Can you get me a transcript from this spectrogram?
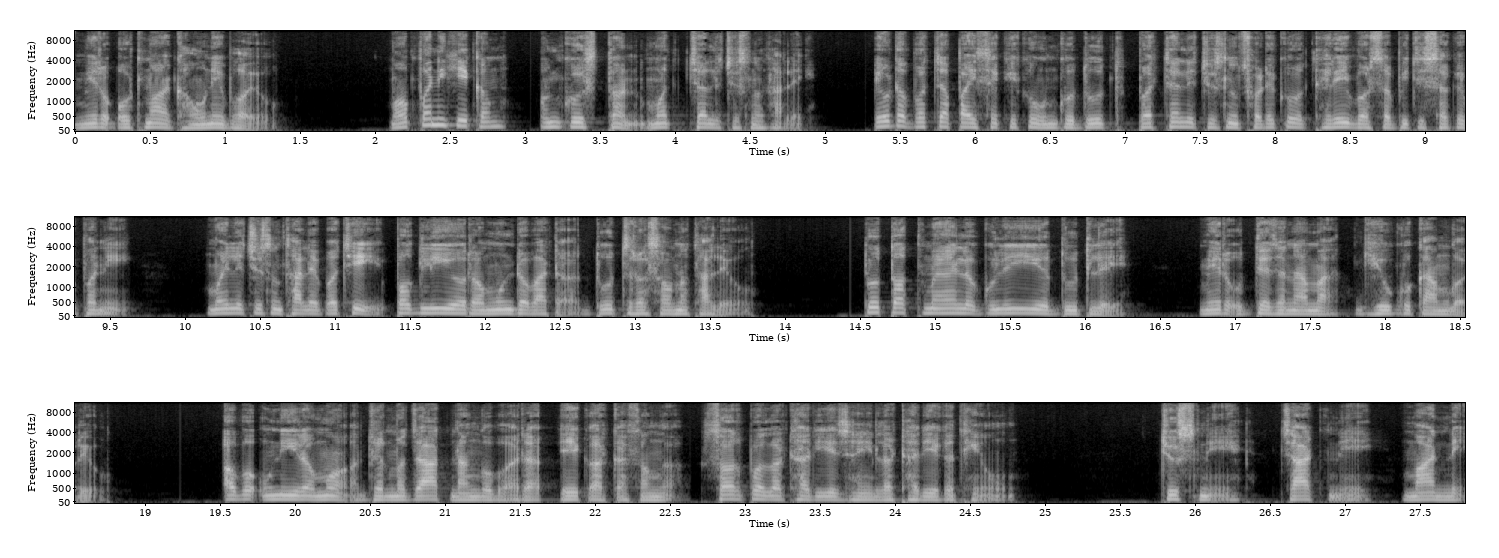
मेरो ओठमा घाउने भयो। म पनि के कम? उनको स्तन मजाले चुस्न थाले। एउटा बच्चा पाइसकेको उनको दुध बच्चाले चुस्नु छोडेको धेरै वर्ष बितिसके पनि मैले चुस्न थालेपछि पग्लियो र मुन्डोबाट दुध रसाउन थाल्यो। त्यो तत्मायालो गुलियो दुधले मेरो उत्तेजनामा घिउको काम गर्यो। अब उनी र म जन्मजात नाङ्गो भएर एक अर्कासँग सर्प लठारिए झैँ लठारिएका थियौँ। चुस्ने चाट्ने मार्ने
